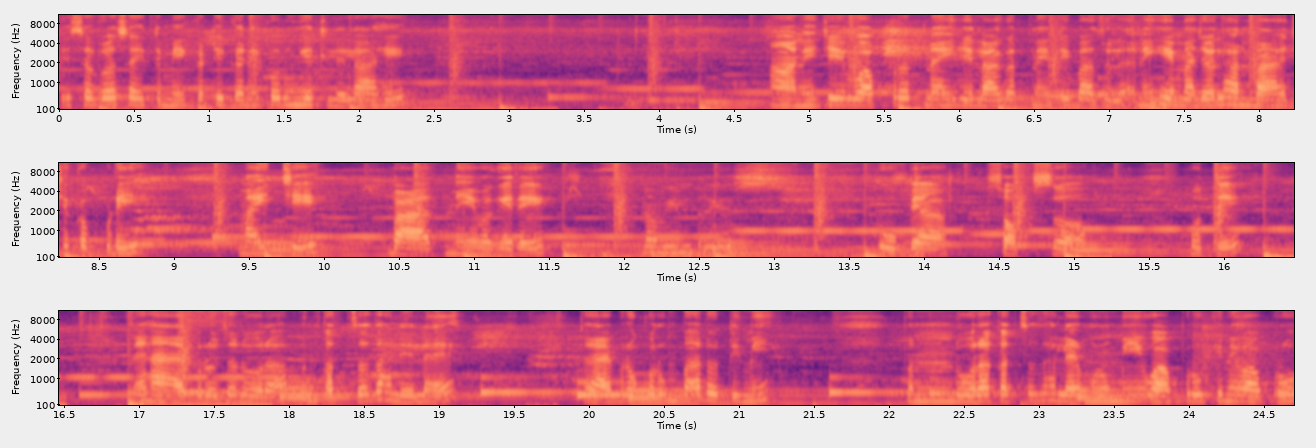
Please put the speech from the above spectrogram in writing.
ते सगळं साहित्य मी एका ठिकाणी करून घेतलेलं आहे. आणि जे वापरत नाही जे लागत नाही ते बाजूला. आणि हे माझ्या लहान बाळाचे कपडे माईचे बाळातणे वगैरे. नवीन ड्रेस टोप्या सॉक्स होते. आणि हा आयब्रोचा दोरा पण कच्चा झालेला आहे. तर आयब्रो करून पाहत होती मी. पण दोरा कच्चा झाला आहे म्हणून मी वापरू की नाही वापरू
